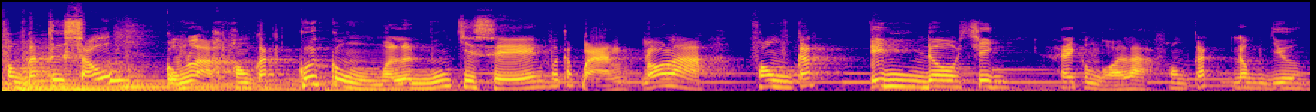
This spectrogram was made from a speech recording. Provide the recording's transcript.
Phong cách thứ sáu cũng là phong cách cuối cùng mà linh muốn chia sẻ với các bạn. Đó là phong cách Indochine hay còn gọi là phong cách Đông Dương.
